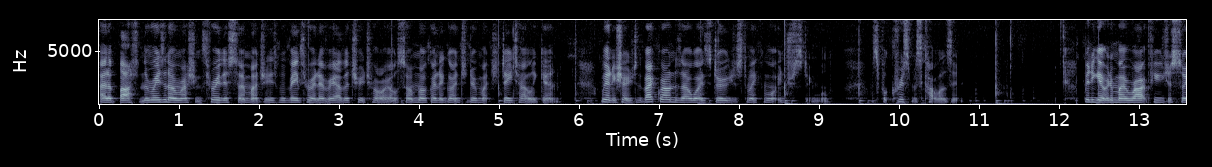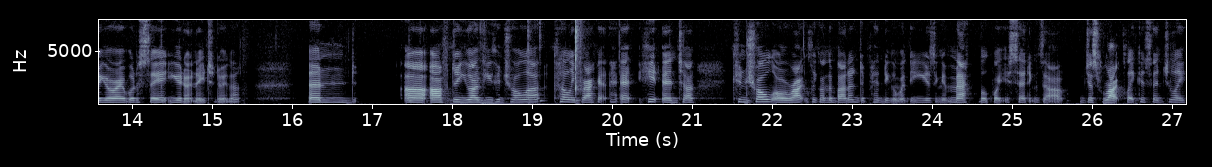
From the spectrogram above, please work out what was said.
add a button. The reason I'm rushing through this so much is we've been through it every other tutorial, so I'm not going to go into much detail again. I'm going to change the background as I always do, just to make it more interesting. Well, let's put Christmas colours in. I'm going to get rid of my right view just so you're able to see it. You don't need to do that. And uh, after UI view controller, curly bracket, hit enter, control or right click on the button depending on whether you're using a MacBook, what your settings are. Just right click essentially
